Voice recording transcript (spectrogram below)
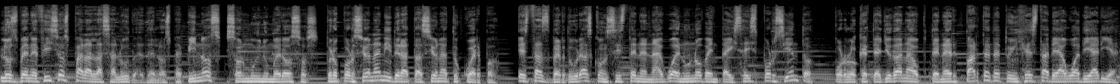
Los beneficios para la salud de los pepinos son muy numerosos. Proporcionan hidratación a tu cuerpo. Estas verduras consisten en agua en un 96%, por lo que te ayudan a obtener parte de tu ingesta de agua diaria.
